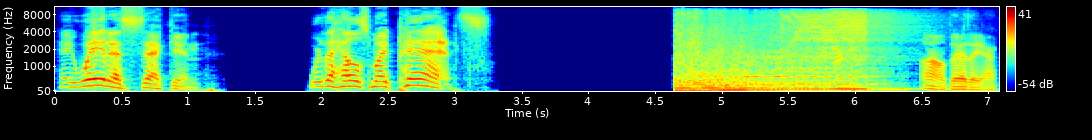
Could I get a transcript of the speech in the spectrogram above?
Hey, wait a second! Where the hell's my pants? Oh, there they are.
